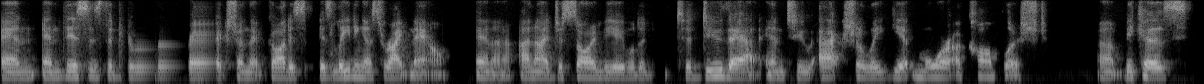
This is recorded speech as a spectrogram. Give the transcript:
and and this is the direction that God is is leading us right now. And I, and I just saw him be able to to do that and to actually get more accomplished uh, because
